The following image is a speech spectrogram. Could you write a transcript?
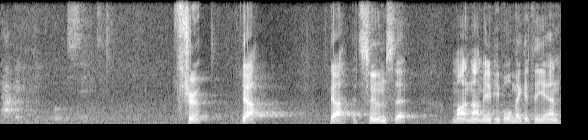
not many people will be sent. It's true. Yeah. Yeah, it assumes that mo- not many people will make it to the end.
